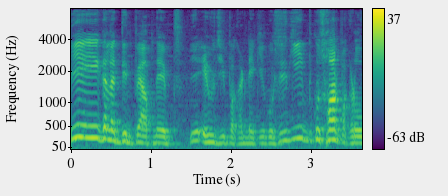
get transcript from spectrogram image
ये ये गलत दिन पे आपने ये एयूजी पकड़ने की कोशिश की कुछ और पकड़ो।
